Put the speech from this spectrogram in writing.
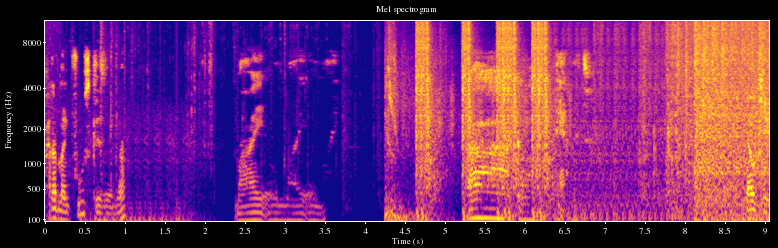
Hat er meinen Fuß gesehen, ne? Mai, oh mai, oh mai. Ah, Gott, dammit. Ja, okay,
